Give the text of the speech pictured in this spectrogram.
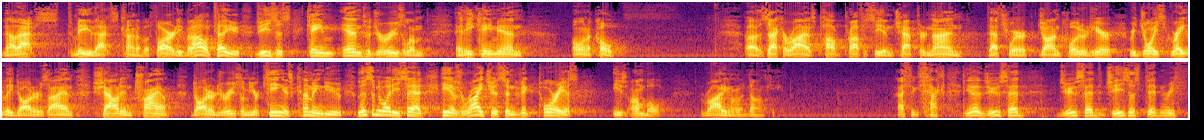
Now that's, to me, that's kind of authority. But I'll tell you, Jesus came into Jerusalem and he came in on a colt. Uh, Zechariah's prophecy in chapter 9 that's where John quoted here. Rejoice greatly, daughter Zion. Shout in triumph, daughter Jerusalem. Your king is coming to you. Listen to what he said. He is righteous and victorious. He's humble, riding on a donkey. That's exactly, you know, the Jews said, Jews said Jesus didn't, ref,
